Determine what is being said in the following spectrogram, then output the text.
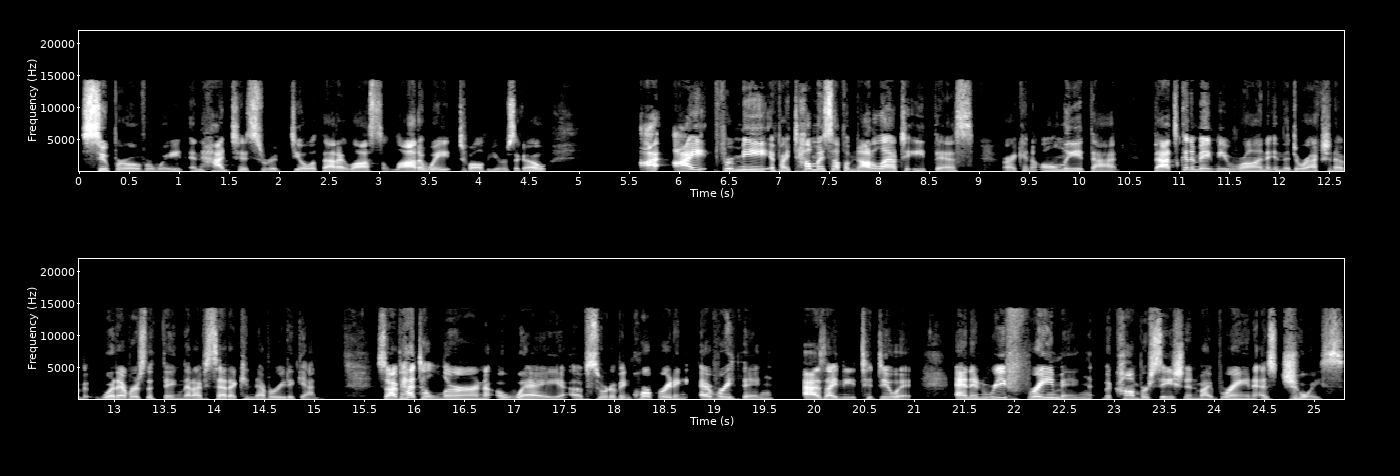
super overweight and had to sort of deal with that, I lost a lot of weight 12 years ago. I, I, for me, if I tell myself I'm not allowed to eat this or I can only eat that, that's going to make me run in the direction of whatever's the thing that I've said I can never eat again. So I've had to learn a way of sort of incorporating everything as I need to do it. And in reframing the conversation in my brain as choice.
